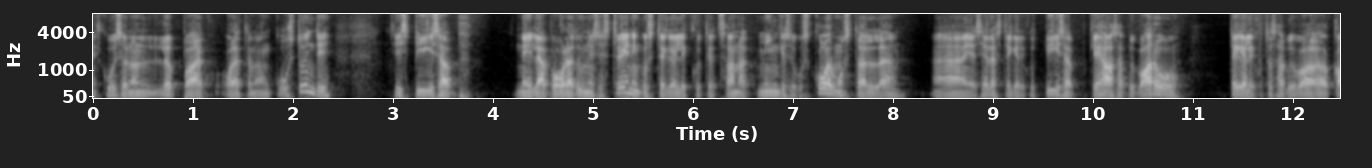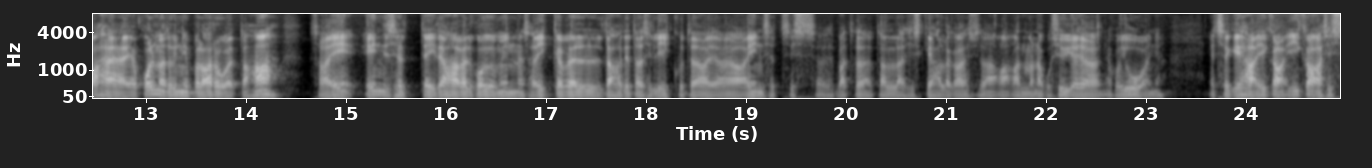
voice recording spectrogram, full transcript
et kui sul on lõppaeg, oletame, on kuus tundi, siis piisab nelja poole tunnisest treeningust tegelikult, et sa annad mingisugust koormust talle äh, ja sellest tegelikult piisab, keha saab juba aru, tegelikult ta saab juba kahe ja kolme tunni peale aru, et ahah, sa e-, endiselt ei taha veel koju minna, sa ikka veel tahad edasi liikuda ja, ja endiselt siis pead talle siis kehale ka siis andma nagu süüa ja nagu juua, on ju. et see keha iga, iga siis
